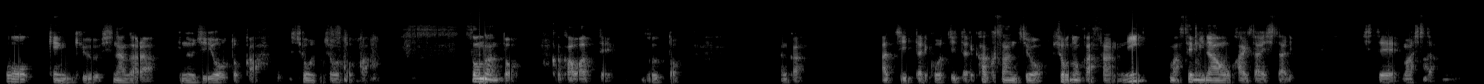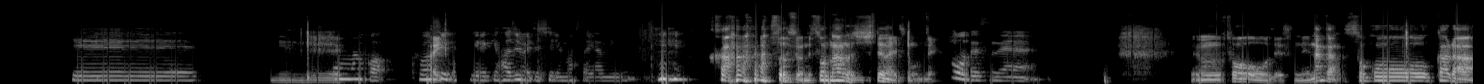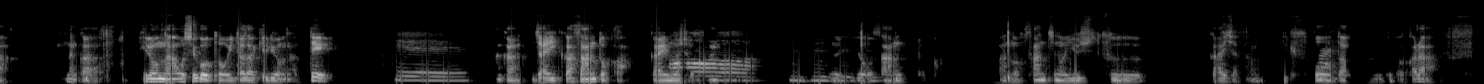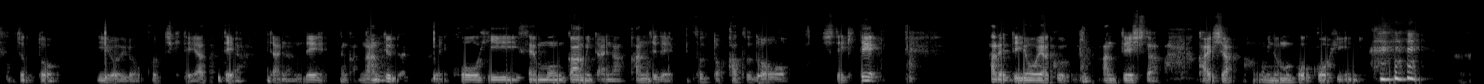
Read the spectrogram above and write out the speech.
を研究しながら NGO とか省庁とかそんなんと関わってずっとなんかあっち行ったりこっち行ったり各産地を小農家さんに、まあ、セミナーを開催したりしてました。えんー、でなんか詳しいご経歴初めて知りました、闇に。そうですよね。そんな話してないですもんね。そうですね。うん、そうですね。なんかそこから、なんかいろんなお仕事をいただけるようになって、えなんか JICA さんとか外ー、務省さん、ああ、うんうんうん。うん NGO さんとか、あの産地の輸出会社さん、エクスポーターさんとかから、ちょっといろいろこっち来てやってや、みたいなんで、なんかなんていうんだろうね、コーヒー専門家みたいな感じでずっと活動をしてきて、晴れてようやく安定した会社、海の向こうコーヒーに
